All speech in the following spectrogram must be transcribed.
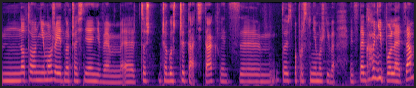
mm, no to nie może jednocześnie, nie wiem, e, coś, czegoś czytać, tak? Więc to jest po prostu niemożliwe. Więc tego nie polecam,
